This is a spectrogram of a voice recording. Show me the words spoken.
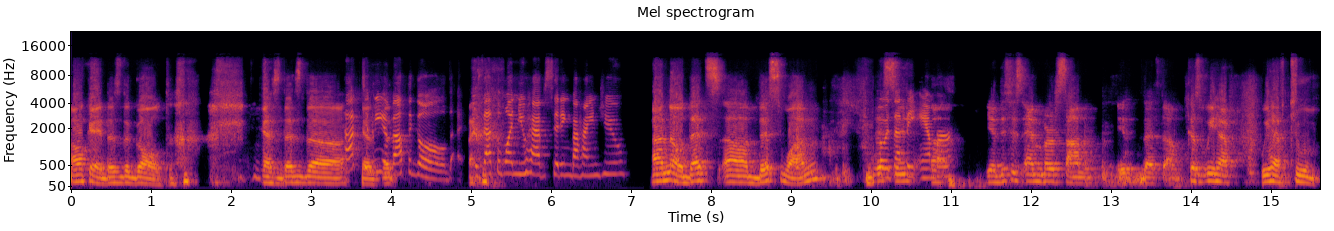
okay that's the gold yes that's the Talk to yes, me that- about the gold. Is that the one you have sitting behind you? uh no that's uh this one Oh, This is that the uh, amber? yeah this is amber sun it, that's um because we have we have two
